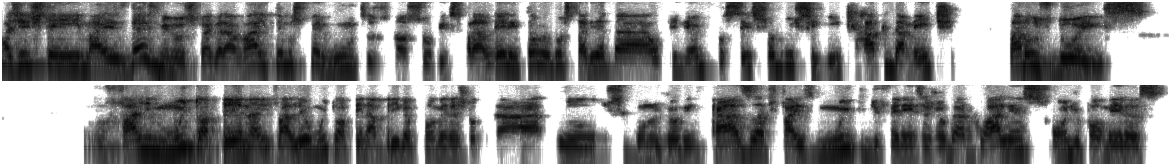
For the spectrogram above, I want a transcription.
A gente tem mais 10 minutos para gravar e temos perguntas dos nossos ouvintes para ler, então eu gostaria da opinião de vocês sobre o seguinte, rapidamente, para os dois vale muito a pena e valeu muito a pena a briga para o Palmeiras jogar o segundo jogo em casa. Faz muito diferença jogar no Allianz, onde o Palmeiras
